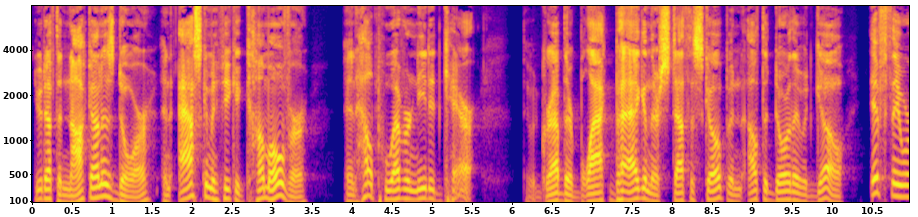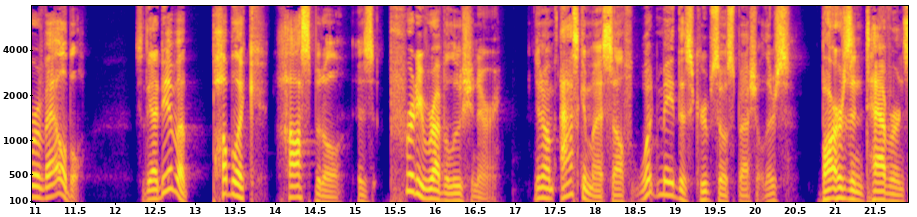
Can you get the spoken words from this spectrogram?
you'd have to knock on his door and ask him if he could come over and help whoever needed care. They would grab their black bag and their stethoscope, and out the door they would go if they were available. So the idea of a public hospital is pretty revolutionary. You know, I'm asking myself, what made this group so special? There's bars and taverns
